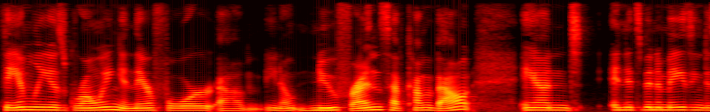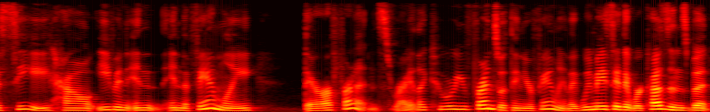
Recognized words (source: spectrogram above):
family is growing, and therefore, um, you know, new friends have come about, and and it's been amazing to see how even in in the family there are friends, right? Like, who are you friends with in your family? Like, we may say that we're cousins, but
